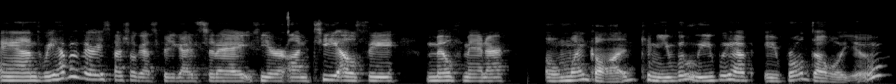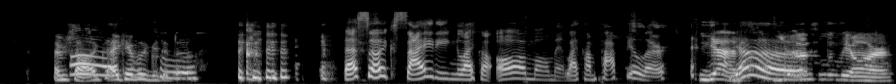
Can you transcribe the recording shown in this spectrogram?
and we have a very special guest for you guys today here on TLC MILF Manor. Oh my God, can you believe we have April W? I'm shocked. Oh, I can't so believe you did this. That's so exciting, like a awe moment, like I'm popular. Yes, you Yeah. absolutely are.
